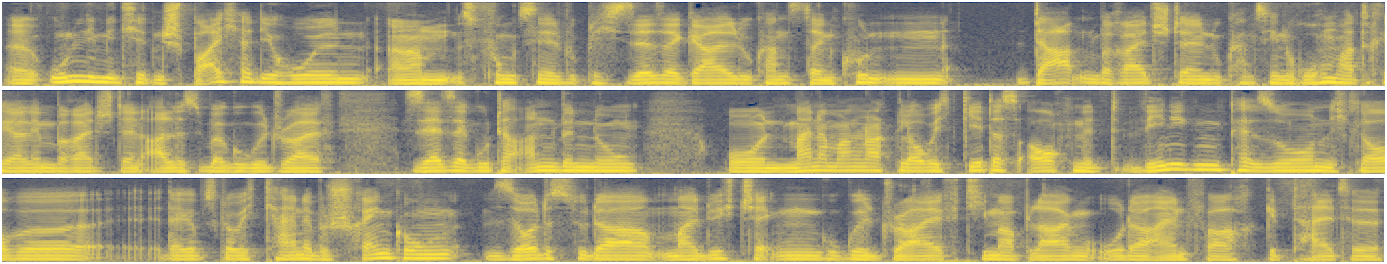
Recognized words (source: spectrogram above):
äh, unlimitierten Speicher dir holen. Ähm, es funktioniert wirklich sehr, sehr geil. Du kannst deinen Kunden Daten bereitstellen, du kannst ihnen Rohmaterialien bereitstellen, alles über Google Drive. Sehr, sehr gute Anbindung. Und meiner Meinung nach, glaube ich, geht das auch mit wenigen Personen. Ich glaube, da gibt es, glaube ich, keine Beschränkung. Solltest du da mal durchchecken, Google Drive, Teamablagen oder einfach geteilte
